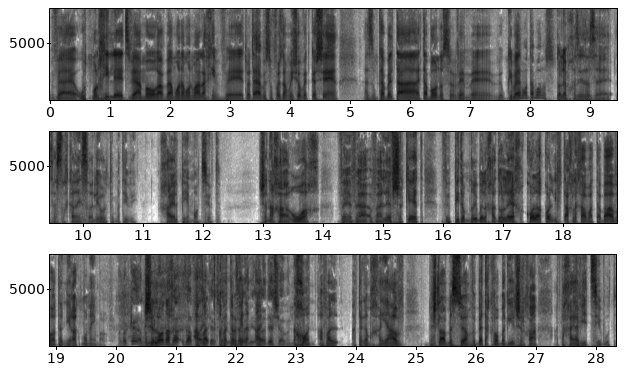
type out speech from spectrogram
והוא אתמול חילץ, והיה מעורב בהמון המון מהלכים, ואתה יודע, בסופו של דבר מי שעובד קשה, אז הוא מקבל את הבונוס, והוא קיבל אתמול את הבונוס. דולב חזיזה זה, זה השחקן הישראלי האולטימטיבי. חי על פי אמוציות. שנח הרוח והלב שקט, ופתאום דריבל אחד הולך, כל הכל נפתח לך ואתה בא ואתה נראה כמו ניימאר. אבל כן, אבל זה- הפייטר שאני נמצא על הדשא. נכון, אבל אתה גם חייב בשלב מסוים, ובטח כבר בגיל שלך, אתה חייב יציבות.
